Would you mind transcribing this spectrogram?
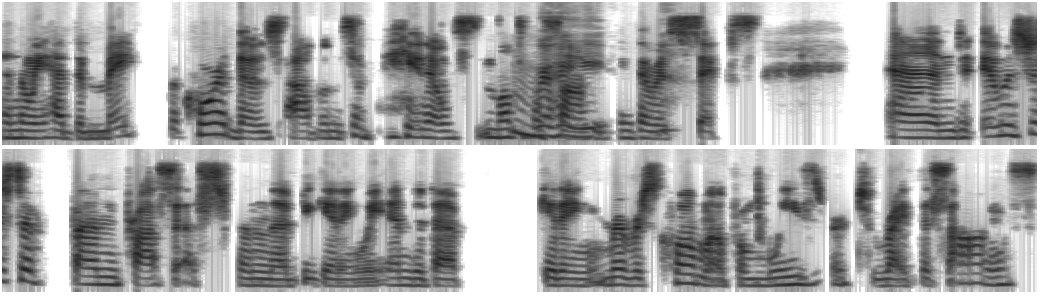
and then we had to make record those albums of you know multiple right. songs. I think there was six, and it was just a fun process from the beginning. We ended up getting Rivers Cuomo from Weezer to write the songs,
